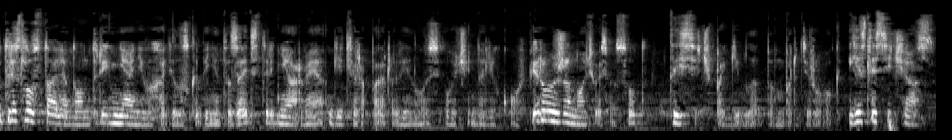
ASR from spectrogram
потрясло Сталина. Он три дня не выходил из кабинета. За эти три дня армия Гитлера продвинулась очень далеко. В первую же ночь 800 тысяч погибло от бомбардировок. Если сейчас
